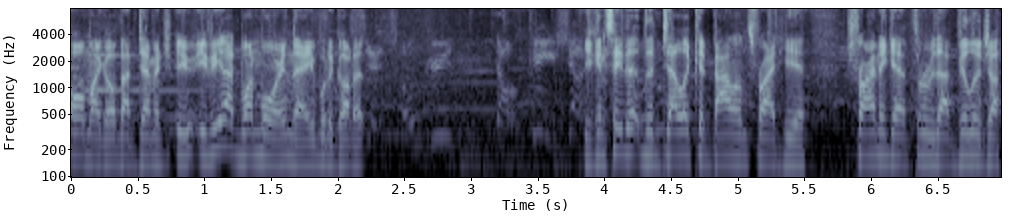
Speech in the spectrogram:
Oh my god, that damage. If he had one more in there, he would have got it. You can see that the delicate balance right here, trying to get through that villager.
